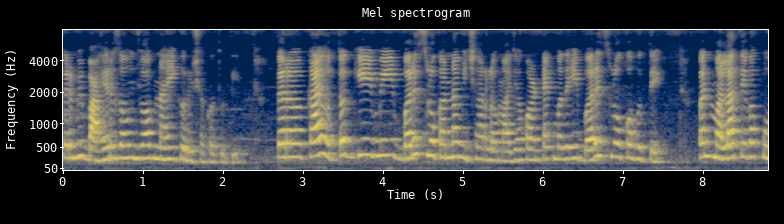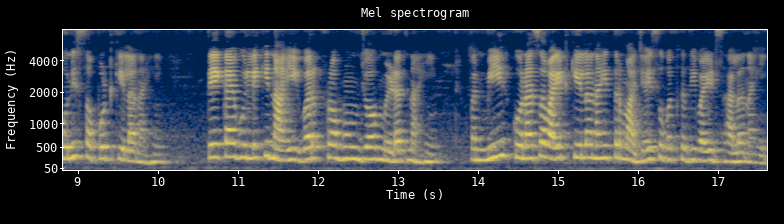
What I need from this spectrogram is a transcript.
तर मी बाहेर जाऊन जॉब नाही करू शकत होती. तर काय होतं की मी बरेच लोकांना विचारलं माझ्या कॉन्टॅक्टमध्येही बरेच लोक होते पण मला तेव्हा कोणीच सपोर्ट केला नाही. ते काय बोलले की नाही वर्क फ्रॉम होम जॉब मिळत नाही. पण मी कोणाचं वाईट केलं नाही तर माझ्याही सोबत कधी वाईट झालं नाही.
